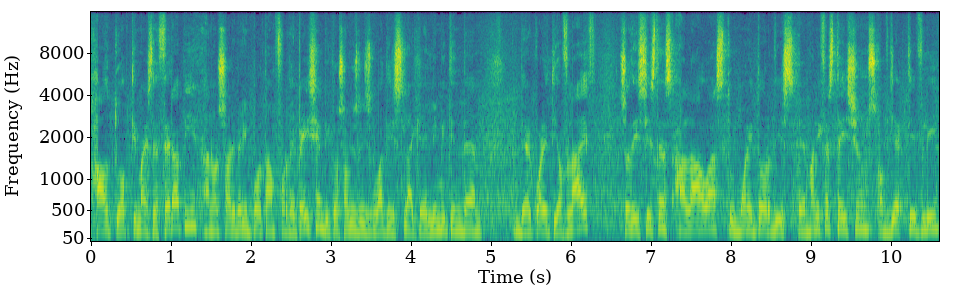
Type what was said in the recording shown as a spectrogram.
how to optimize the therapy and also are very important for the patient because obviously it's what is like uh, limiting them their quality of life. So these systems allow us to monitor these uh, manifestations objectively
